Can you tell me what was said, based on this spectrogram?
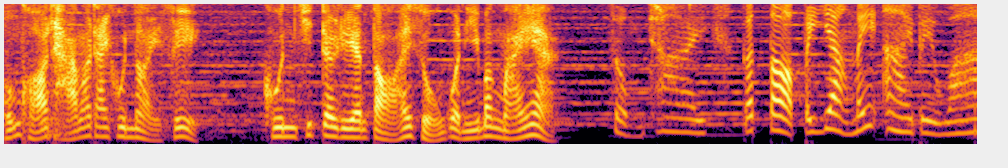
ผมขอถามอะไรคุณหน่อยสิ คุณคิดจะเรียนต่อให้สูงกว่านี้บ้างไหมอะ สมชายก็ตอบไปอย่างไม่อายไปว่า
